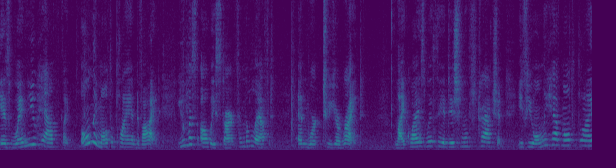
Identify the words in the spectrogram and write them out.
is when you have like only multiply and divide, you must always start from the left and work to your right. Likewise with the addition and subtraction. If you only have multiply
